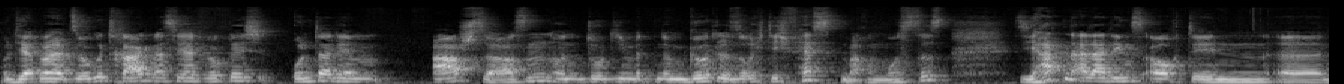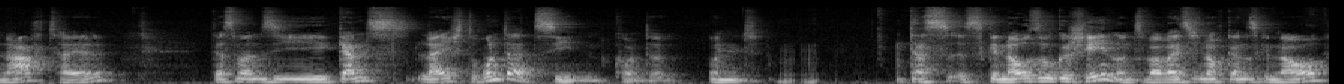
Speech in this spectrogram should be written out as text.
Und die hat man halt so getragen, dass sie halt wirklich unter dem Arsch saßen und du die mit einem Gürtel so richtig festmachen musstest. Sie hatten allerdings auch den äh, Nachteil, dass man sie ganz leicht runterziehen konnte. Und das ist genauso geschehen. Und zwar weiß ich noch ganz genau,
